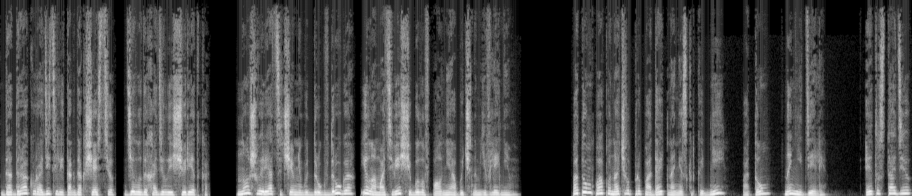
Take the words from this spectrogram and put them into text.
До драк у родителей тогда, к счастью, дело доходило еще редко но швыряться чем-нибудь друг в друга и ломать вещи было вполне обычным явлением. Потом папа начал пропадать на несколько дней, потом на недели. Эту стадию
